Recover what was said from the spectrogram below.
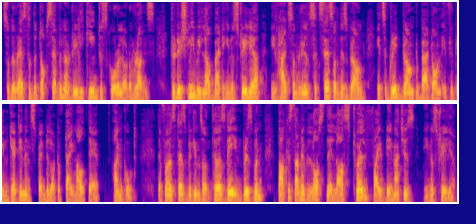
so the rest of the top seven are really keen to score a lot of runs. Traditionally, we love batting in Australia. We've had some real success on this ground. It's a great ground to bat on if you can get in and spend a lot of time out there. The first test begins on Thursday in Brisbane. Pakistan have lost their last 12 five-day matches in Australia.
